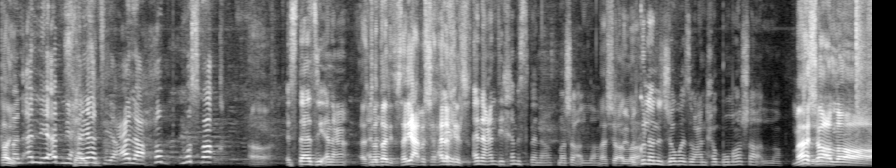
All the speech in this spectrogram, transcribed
طيب. أما أني أبني أستاذي. حياتي على حب مسبق. آه. أستاذي أنا اتفضلي سريعا مش الحلقة إيه، خلصت. أنا عندي خمس بنات ما شاء الله. ما شاء الله. وكلهم تجوزوا عن حب وما شاء الله. ما شاء لله. الله.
